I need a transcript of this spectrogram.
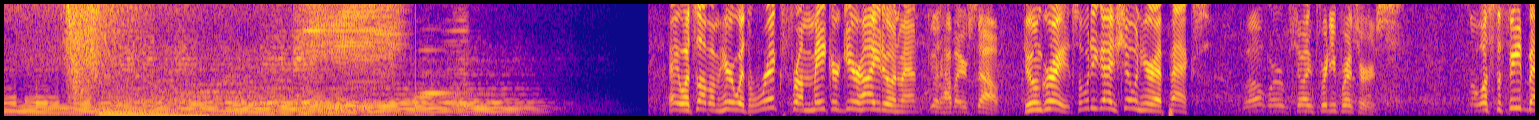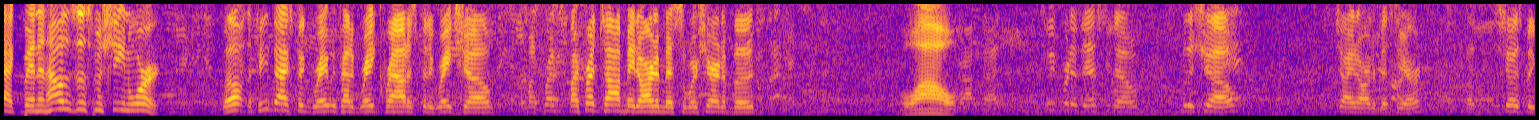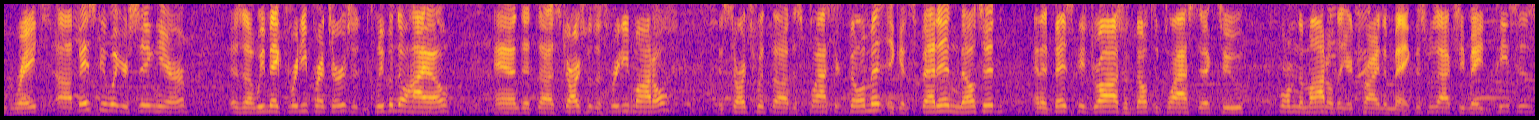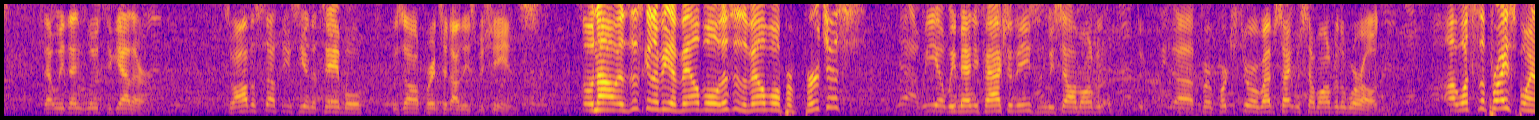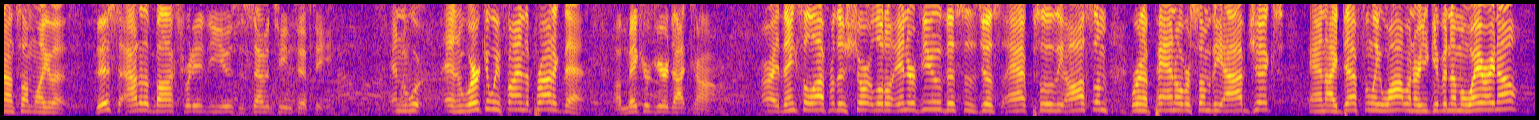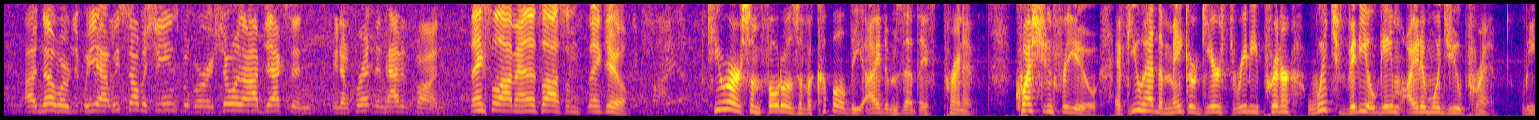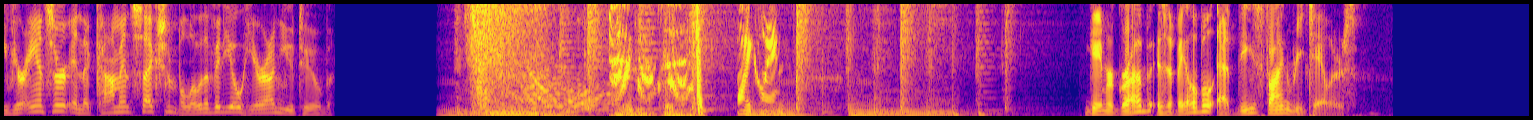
Hey, what's up? I'm here with Rick from Maker Gear. How you doing, man? Good. How about yourself? Doing great. So what are you guys showing here at PAX? Well, we're showing 3D printers. So what's the feedback been, and how does this machine work? Well, the feedback's been great. We've had a great crowd. It's been a great show. My friend, my friend Tom made Artemis, so we're sharing a booth. Wow. So we printed this, you know, for the show. Giant Artemis here. The show's been great. Uh, basically, what you're seeing here is uh, we make 3D printers in Cleveland, Ohio, and it uh, starts with a 3D model. It starts with uh, this plastic filament. It gets fed in, melted, and it basically draws with melted plastic to form the model that you're trying to make. This was actually made in pieces that we then glued together. So all the stuff that you see on the table was all printed on these machines. So now, is this going to be available? This is available for purchase? Yeah, we, uh, we manufacture these and we sell them all over. The, uh, for purchase through our website, we sell them all over the world. Uh, what's the price point on something like this? This out of the box, ready to use, is 1750. And wh- and where can we find the product at? Uh, MakerGear.com. All right, thanks a lot for this short little interview. This is just absolutely awesome. We're going to pan over some of the objects, and I definitely want one. Are you giving them away right now? Uh, no, we're, we, yeah, we sell machines, but we're showing objects and you know printing and having fun. Thanks a lot, man. That's awesome. Thank you. Here are some photos of a couple of the items that they've printed. Question for you If you had the Maker Gear 3D printer, which video game item would you print? Leave your answer in the comments section below the video here on YouTube. Gamer Grub is available at these fine retailers.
